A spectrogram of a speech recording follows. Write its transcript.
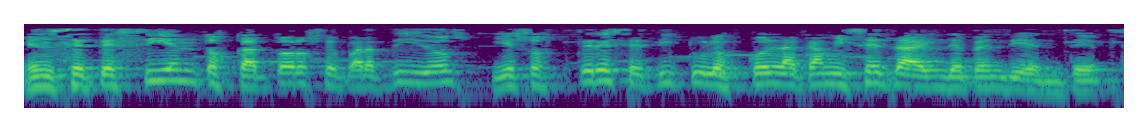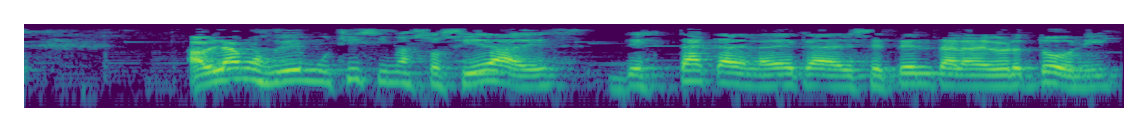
en 714 partidos y esos 13 títulos con la camiseta de Independiente. Hablamos de muchísimas sociedades, destaca en la década del 70 la de Bertoni,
